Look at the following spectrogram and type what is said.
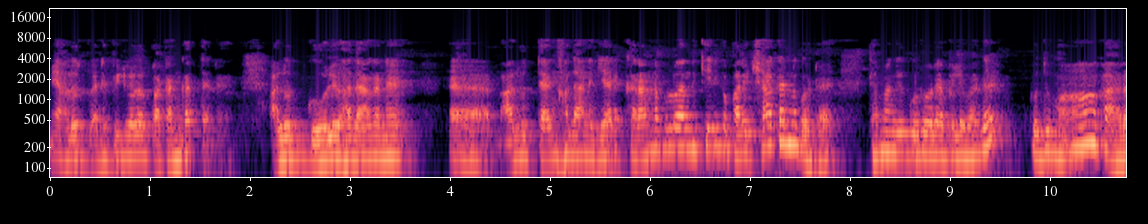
මේ අලුත් වැඩ පිළිවෙල පටන් ගත්තට අලුත් ගෝලිය හදාගෙන අලුත් තැන් හදාන කියාර කරන්න පුළුවන් කියන එක පරීක්ෂා කරනකොට තමන්ගේ ගුරුවරයා පිළිබඳ පුදුමාකාර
